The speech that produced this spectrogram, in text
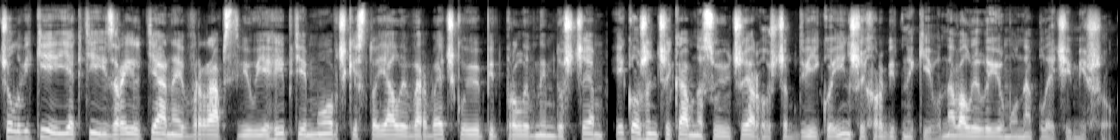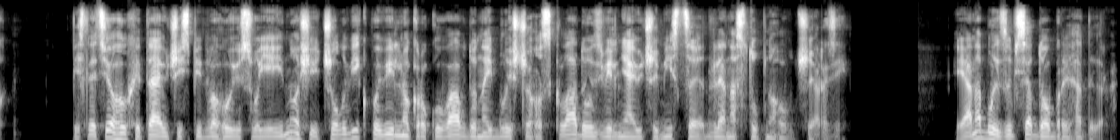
Чоловіки, як ті ізраїльтяни в рабстві у Єгипті, мовчки стояли вервечкою під проливним дощем, і кожен чекав на свою чергу, щоб двійко інших робітників навалили йому на плечі мішок. Після цього, хитаючись під вагою своєї ноші, чоловік повільно крокував до найближчого складу, звільняючи місце для наступного в черзі. Я наблизився до бригадира.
